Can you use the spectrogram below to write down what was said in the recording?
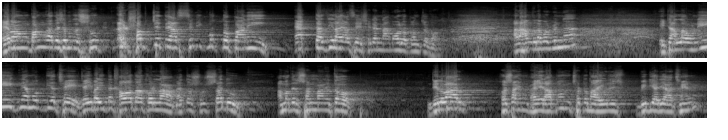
এবং বাংলাদেশের মধ্যে সবচেয়ে আর্সেনিক মুক্ত পানি একটা জেলায় আছে, সেটার নাম হলো পঞ্চগড়। আলহামদুলিল্লাহ বলবেন না? এটা আল্লাহ অনেক নিয়ামত দিয়েছে। যেই বাড়িতে খাওয়া দাওয়া করলাম, এত সুস্বাদু, আমাদের সম্মানিত দিলওয়ার হোসাইন ভাইয়ের আপন ছোট ভাই উনি বিডিআরে আছেন।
